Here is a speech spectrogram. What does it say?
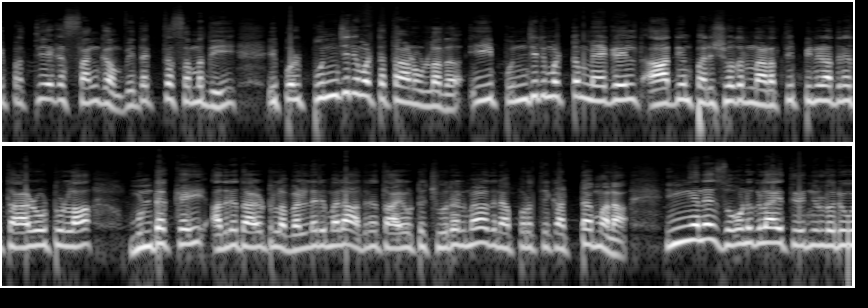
ഈ പ്രത്യേക സംഘം വിദഗ്ധ സമിതി ഇപ്പോൾ പുഞ്ചിരിമട്ടത്താണ് ഉള്ളത് ഈ പുഞ്ചിരിമട്ടം മേഖലയിൽ ആദ്യം പരിശോധന നടത്തി പിന്നീട് അതിന് താഴോട്ടുള്ള മുണ്ടക്കൈ അതിന് താഴോട്ടുള്ള വെള്ളരിമല അതിന് താഴോട്ട് ചുരൽമല അതിനപ്പുറത്തേക്ക് അട്ടമല ഇങ്ങനെ സോണുകളായി തിരിഞ്ഞുള്ള ഒരു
